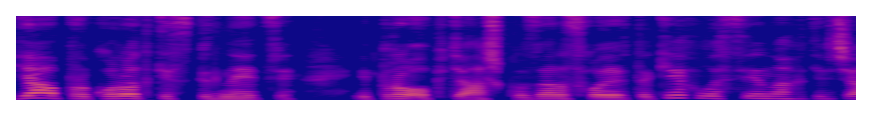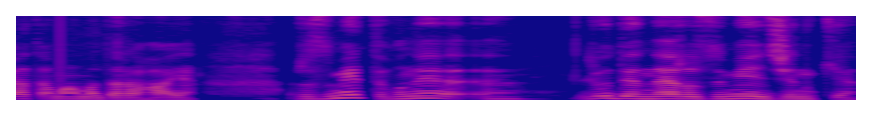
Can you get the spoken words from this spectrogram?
Я про короткі спідниці і про обтяжку. Зараз ходять в таких лосінах дівчата, мама дорогая. Розумієте, вони е, люди не розуміють жінки,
